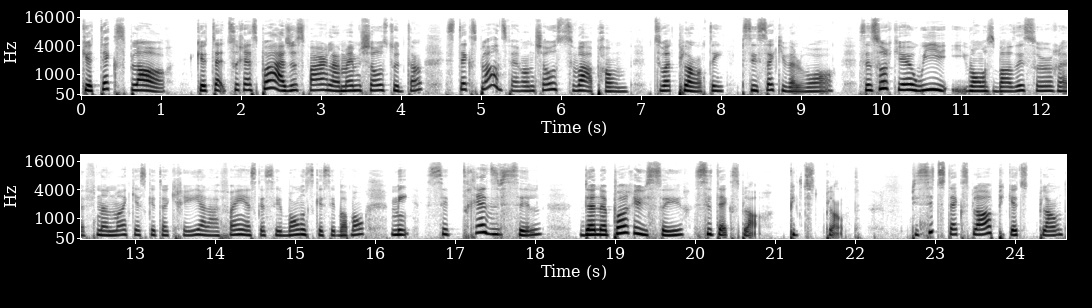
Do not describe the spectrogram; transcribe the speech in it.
que tu explores, que tu restes pas à juste faire la même chose tout le temps, si tu explores différentes choses, tu vas apprendre, tu vas te planter. Puis c'est ça qu'ils veulent voir. C'est sûr que oui, ils vont se baser sur euh, finalement qu'est-ce que tu as créé à la fin, est-ce que c'est bon, est-ce que c'est pas bon, mais c'est très difficile de ne pas réussir si tu explores puis que tu te plantes. Puis si tu t'explores puis que tu te plantes,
